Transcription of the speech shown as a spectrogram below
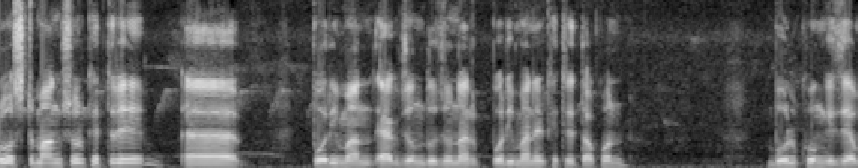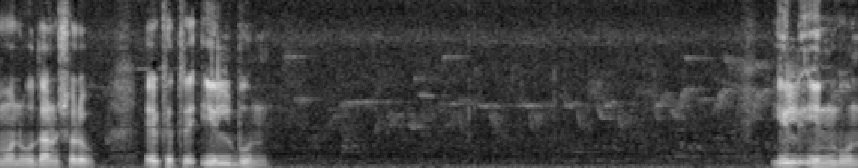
রোস্ট মাংসর ক্ষেত্রে পরিমাণ একজন দুজনার পরিমাণের ক্ষেত্রে তখন বুলখঙ্গি যেমন উদাহরণস্বরূপ এর ক্ষেত্রে ইলবুন। ইল ইনবুন।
